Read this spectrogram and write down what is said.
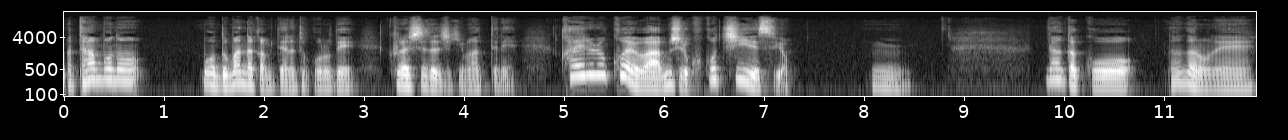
まあ、田んぼのもうど真ん中みたいなところで暮らしてた時期もあってね、カエルの声はむしろ心地いいですよ。うん。なんかこう、なんだろうね。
